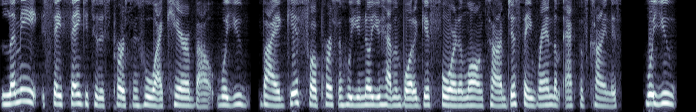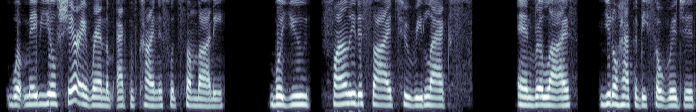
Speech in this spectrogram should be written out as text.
Let me say thank you to this person who I care about. Will you buy a gift for a person who you know you haven't bought a gift for in a long time? Just a random act of kindness. Will you what maybe you'll share a random act of kindness with somebody. Will you finally decide to relax and realize you don't have to be so rigid?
